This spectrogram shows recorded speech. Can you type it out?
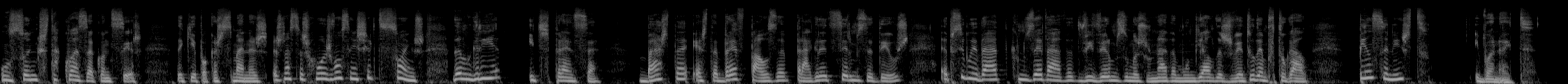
Um sonho que está quase a acontecer. Daqui a poucas semanas, as nossas ruas vão se encher de sonhos, de alegria e de esperança. Basta esta breve pausa para agradecermos a Deus a possibilidade que nos é dada de vivermos uma Jornada Mundial da Juventude em Portugal. Pensa nisto e boa noite.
